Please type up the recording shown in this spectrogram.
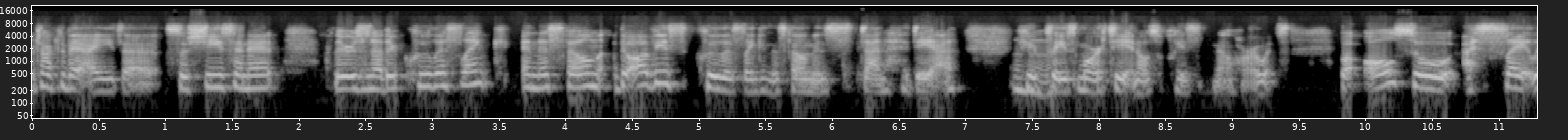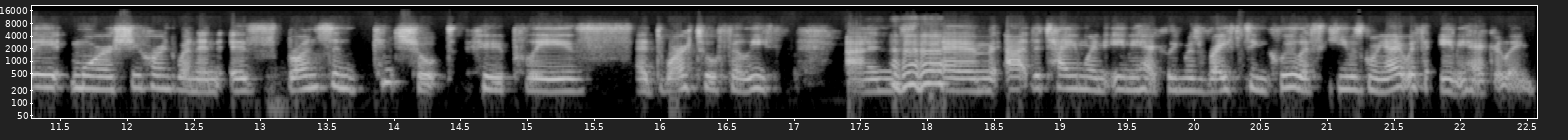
We're talking about Aida. So she's in it. There's another clueless link in this film. The obvious clueless link in this film is Dan Hedaya, who Mhm. plays Morty and also plays Mel Horowitz. But also a slightly more shoehorned one in is Bronson Pinchot, who plays Eduardo Feliz. And um, at the time when Amy Heckerling was writing Clueless, he was going out with Amy Heckerling.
